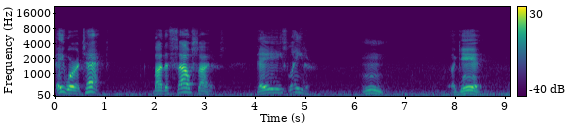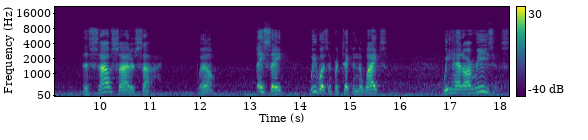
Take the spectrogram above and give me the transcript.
they were attacked by the Southsiders days later. Mm. Again, the Southsiders side, well, they say we wasn't protecting the whites. We had our reasons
